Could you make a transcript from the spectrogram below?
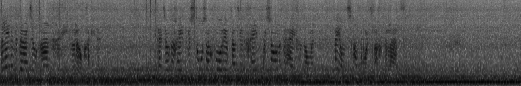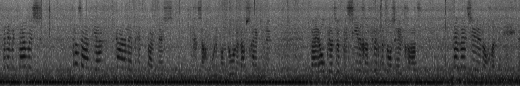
alleen in de daartoe aangegeven rookgebieden. Partners en gezagvoerder van Door een afscheid van u. Wij hopen dat u een plezierige vlucht met ons heeft gehad. En wensen u nog een hele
